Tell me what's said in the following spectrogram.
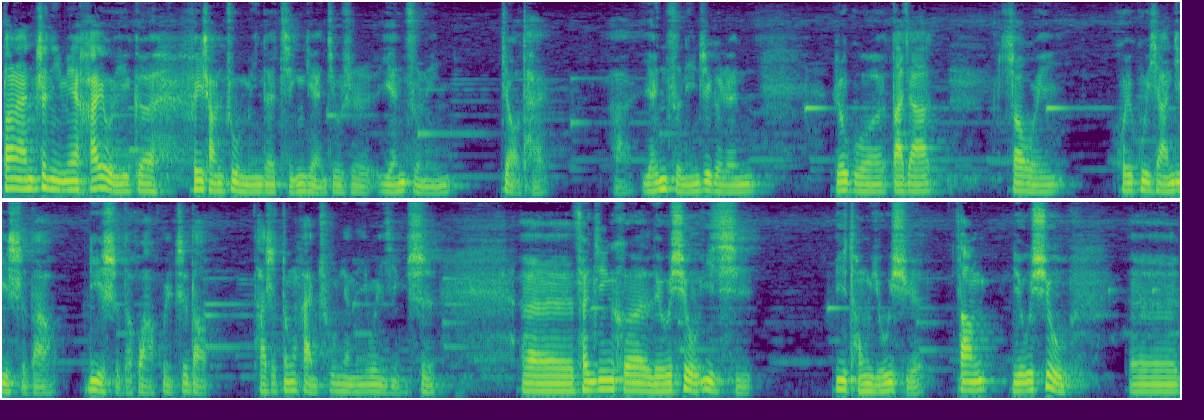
当然，这里面还有一个非常著名的景点，就是严子陵钓台。啊，严子陵这个人，如果大家稍微回顾一下历史的历史的话，会知道他是东汉初年的一位隐士，呃，曾经和刘秀一起一同游学。当刘秀呃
